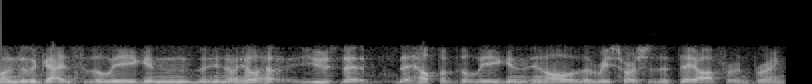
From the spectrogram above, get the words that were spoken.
under the guidance of the league, and you know he'll ha- use the the help of the league and, and all of the resources that they offer and bring.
